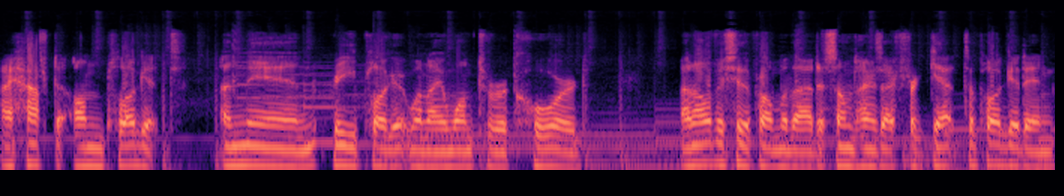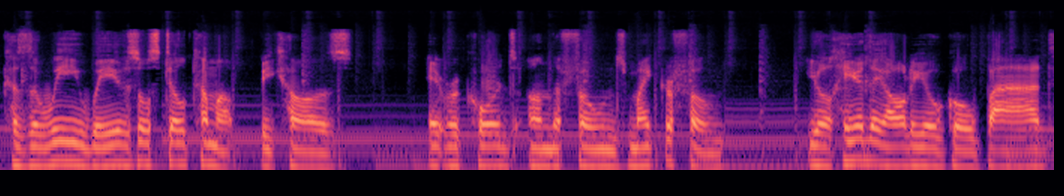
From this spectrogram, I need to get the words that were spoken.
I have to unplug it and then re-plug it when I want to record. And obviously, the problem with that is sometimes I forget to plug it in because the wee waves will still come up because it records on the phone's microphone. You'll hear the audio go bad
